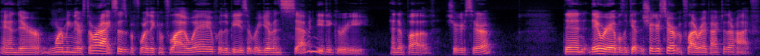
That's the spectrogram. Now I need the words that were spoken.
and they're warming their thoraxes before they can fly away for the bees that were given 70 degree and above sugar syrup, then they were able to get the sugar syrup and fly right back to their hive.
